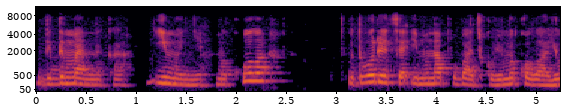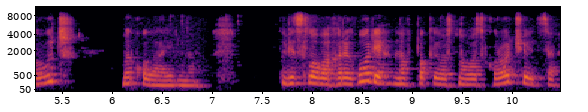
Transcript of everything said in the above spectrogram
від іменника імені Микола утворюються імена по батькові Миколайович, Миколаївна. Від слова Григорій, навпаки, основа скорочується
